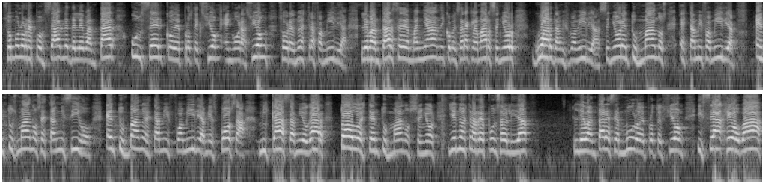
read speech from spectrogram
somos los responsables de levantar un cerco de protección en oración sobre nuestra familia. Levantarse de mañana y comenzar a clamar, Señor, guarda mi familia. Señor, en tus manos está mi familia, en tus manos están mis hijos, en tus manos está mi familia, mi esposa, mi casa, mi hogar, todo está en tus manos, Señor. Y es nuestra responsabilidad levantar ese muro de protección y sea Jehová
